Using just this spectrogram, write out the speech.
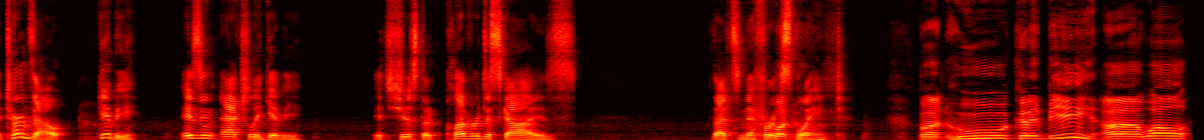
it turns out Gibby isn't actually Gibby. It's just a clever disguise that's never But- explained. But who could it be? Uh, well,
